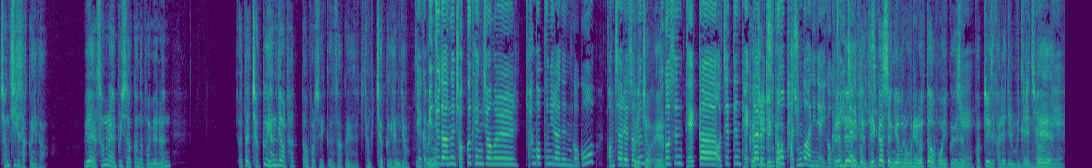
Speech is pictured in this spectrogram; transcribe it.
정치적 사건이다. 왜 성남 FC 사건도 보면은 어떤 적극 행정을 폈다고 볼 수 있는 사건이에요. 정- 적극 행정. 예, 그러니까 민주당은 적극 행정을 한 것뿐이라는 거고 검찰에서는 그렇죠. 예. 그것은 대가 어쨌든 대가를 그렇죠, 주고 대가. 봐준 거 아니냐 이거고 좀 그런데 이제. 대가성 여부는 우리는 없다고 보고 있고 이것은 예. 법정에서 가려질 문제인데 그렇죠. 예.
